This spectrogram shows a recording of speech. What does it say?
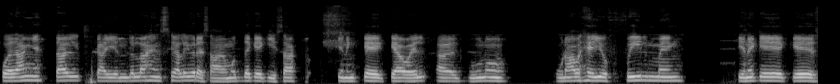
puedan estar cayendo en la agencia libre, sabemos de que quizás tienen que, que haber algunos, una vez ellos filmen, tiene que,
